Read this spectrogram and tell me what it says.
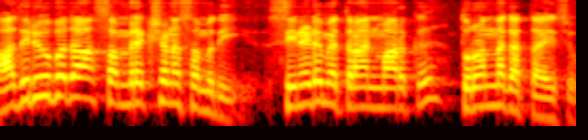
അതിരൂപത സംരക്ഷണ സമിതി സിനഡ് മെത്രാൻമാർക്ക് തുറന്ന കത്തയച്ചു.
